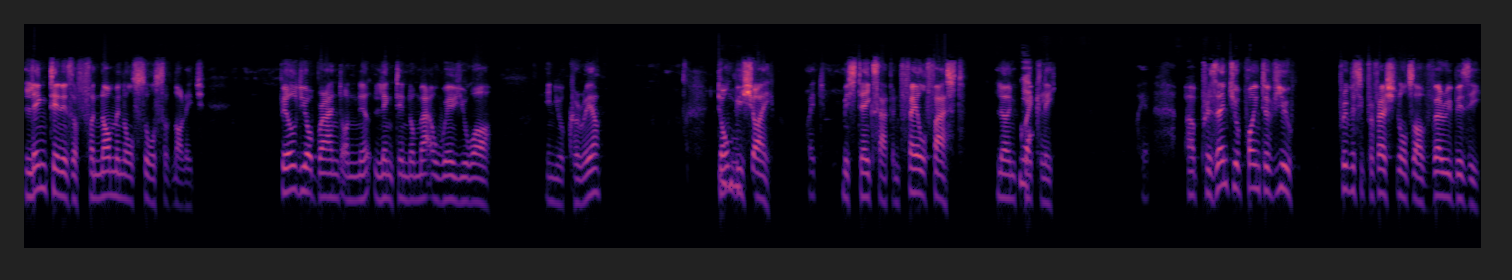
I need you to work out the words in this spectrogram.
LinkedIn is a phenomenal source of knowledge. Build your brand on LinkedIn no matter where you are in your career. Don't mm-hmm. be shy. Right? Mistakes happen. Fail fast. Learn quickly. Yeah. Uh, present your point of view privacy professionals are very busy.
